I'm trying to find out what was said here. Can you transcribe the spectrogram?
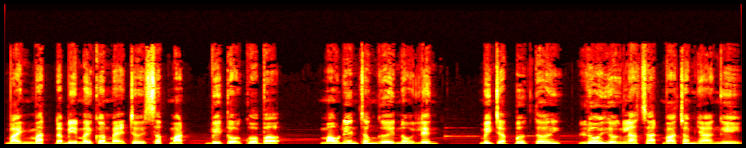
Bảnh mắt đã bị mấy con mẹ chửi sấp mặt vì tội của vợ. Máu điên trong người nổi lên. Minh Chập bước tới, lôi hưởng la sát vào trong nhà nghỉ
